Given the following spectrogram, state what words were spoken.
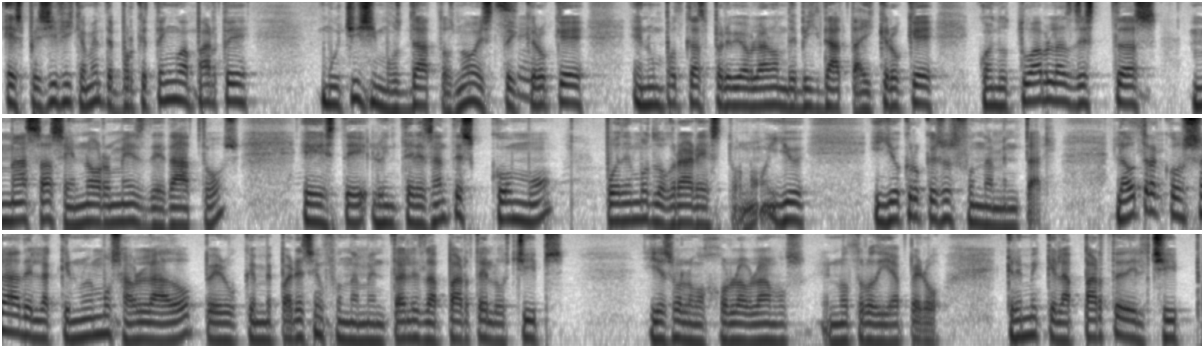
específicamente, porque tengo aparte muchísimos datos, ¿no? Este, creo que en un podcast previo hablaron de Big Data y creo que cuando tú hablas de estas masas enormes de datos, este, lo interesante es cómo podemos lograr esto, ¿no? Y yo, y yo creo que eso es fundamental. La otra cosa de la que no hemos hablado, pero que me parece fundamental, es la parte de los chips y eso a lo mejor lo hablamos en otro día, pero créeme que la parte del chip,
